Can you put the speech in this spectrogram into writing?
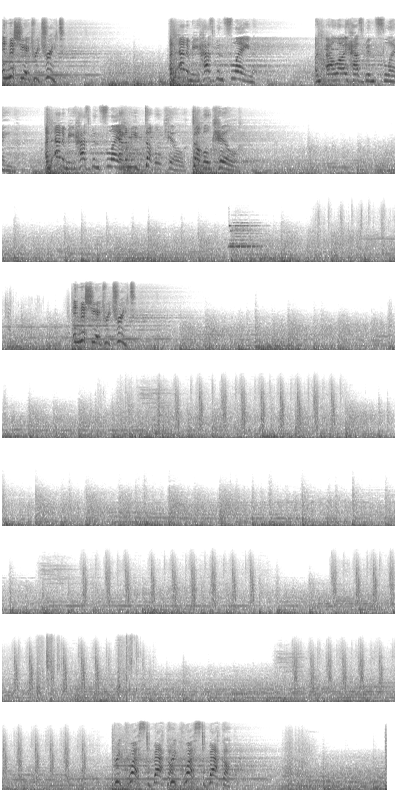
Initiate retreat! Enemy has been slain! An ally has been slain. An enemy has been slain! Enemy double kill! Double kill! Initiate retreat!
